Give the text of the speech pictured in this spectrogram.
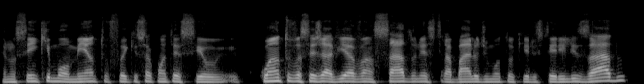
eu não sei em que momento foi que isso aconteceu. quanto você já havia avançado nesse trabalho de motoqueiro esterilizado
